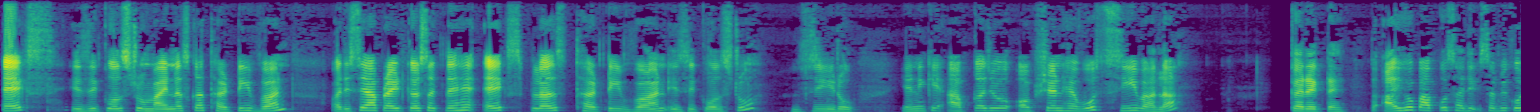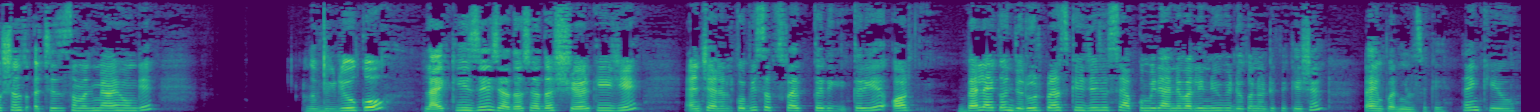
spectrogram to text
x is equals to minus का थर्टी वन और इसे आप राइट कर सकते हैं x plus thirty one is equals to zero यानी कि आपका जो ऑप्शन है वो सी वाला करेक्ट है। तो आई होप आपको सारी सभी क्वेश्चंस अच्छे से समझ में आए होंगे। तो वीडियो को लाइक कीजिए, ज़्यादा से ज़्यादा शेयर कीजिए। एंड चैनल को भी सब्सक्राइब करिए और बेल आइकन ज़रूर प्रेस कीजिए जिससे आपको मेरी आने वाली न्यू वीडियो का नोटिफिकेशन टाइम पर मिल सके। Thank you.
